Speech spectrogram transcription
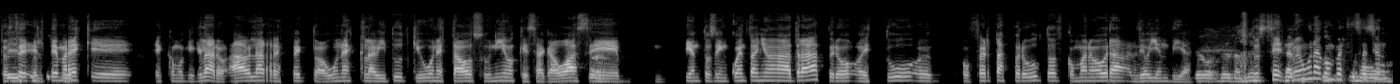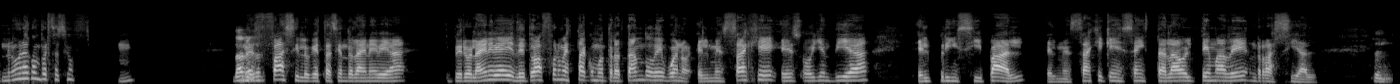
Entonces, el tema es que es como que, claro, habla respecto a una esclavitud que hubo en Estados Unidos que se acabó hace 150 años atrás, pero estuvo, ofertas productos con mano de obra de hoy en día. Entonces, no es una conversación, no es una conversación, no es fácil lo que está haciendo la NBA, pero la NBA de todas formas está como tratando de, bueno, el mensaje es hoy en día el principal, el mensaje que se ha instalado el tema de racial.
